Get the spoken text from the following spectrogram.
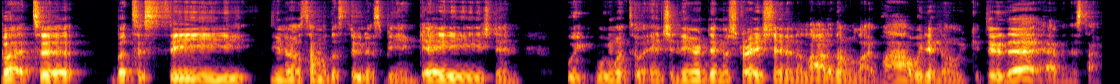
But to but to see you know some of the students be engaged and we we went to an engineering demonstration, and a lot of them were like, "Wow, we didn't know we could do that, having this type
